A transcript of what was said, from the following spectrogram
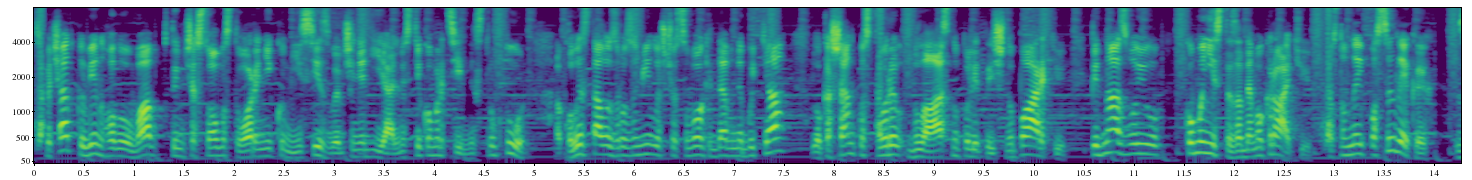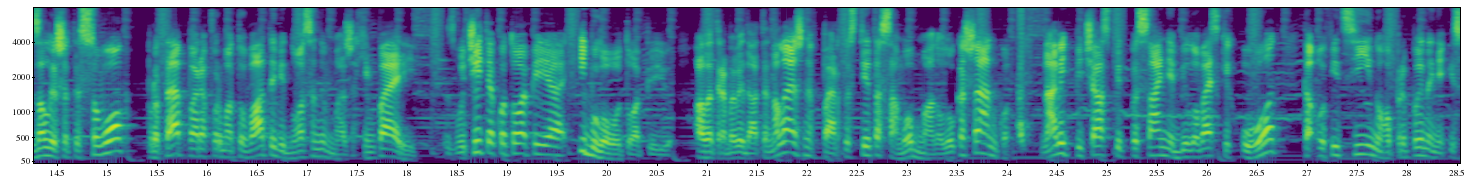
Спочатку він головував в тимчасово створеній комісії з вивчення діяльності комерційних структур. А коли стало зрозуміло, що совок іде в небуття, Лукашенко створив власну політичну партію під назвою Комуністи за демократію, основний посил яких залишити совок, проте переформатувати відносини в межах імперії. Звучить як утопія і було утопією. Але треба віддати належне впертості та самообману Лукашенко. Навіть під час підписання біловезьких угод та офіційного припинення існування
